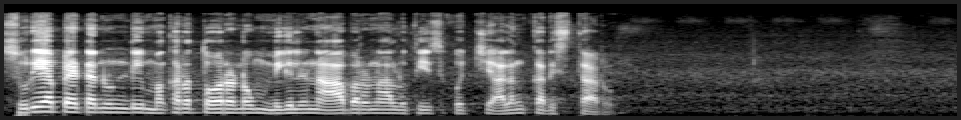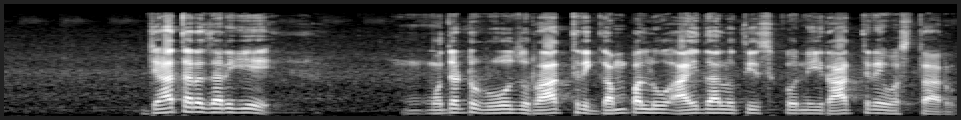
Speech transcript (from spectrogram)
సూర్యాపేట నుండి మకర తోరణం మిగిలిన ఆభరణాలు తీసుకొచ్చి అలంకరిస్తారు. జాతర జరిగే మొదటి రోజు రాత్రి గంపలు ఆయుధాలు తీసుకొని రాత్రే వస్తారు.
